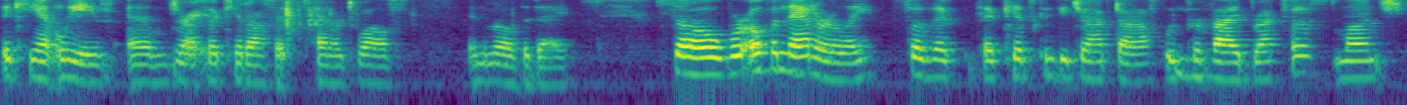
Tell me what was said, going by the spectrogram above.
they can't leave and drop Right. their kid off at 10 or 12 in the middle of the day. So we're open that early so that the kids can be dropped off. We Mhm. provide breakfast, lunch,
